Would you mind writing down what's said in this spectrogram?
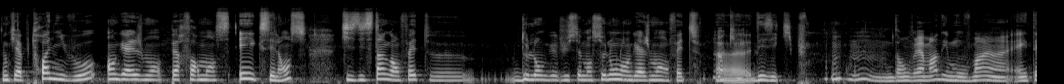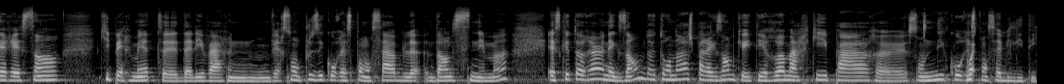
Donc il y a trois niveaux engagement, performance et excellence qui se distinguent en fait justement selon l'engagement en fait euh, des équipes. Mhm. Donc vraiment des mouvements intéressants qui permettent euh, d'aller vers une version plus éco-responsable dans le cinéma. Est-ce que tu aurais un exemple d'un tournage par exemple qui a été remarqué par euh, son éco-responsabilité?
